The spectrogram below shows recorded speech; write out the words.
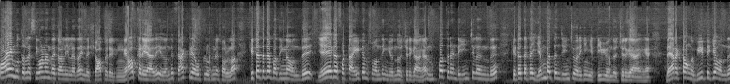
கோயம்புத்தூரில் சிவானந்த காலனியில் தான் இந்த ஷாப் இருக்குங்க. ஷாப் கிடையாது. இது வந்து ஃபேக்ட்ரி அவுட்லுட்னு சொல்லலாம். கிட்டத்தட்ட பார்த்தீங்கன்னா வந்து ஏகப்பட்ட ஐட்டம்ஸ் வந்து இங்கே வந்து வச்சுருக்காங்க. முப்பத்தி ரெண்டு இன்ச்சிலேருந்து கிட்டத்தட்ட எண்பத்தஞ்சு இன்ச் வரைக்கும் இங்கே டிவி வந்து வச்சுருக்காங்க. டேரெக்டாக உங்கள் வீட்டுக்கே வந்து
